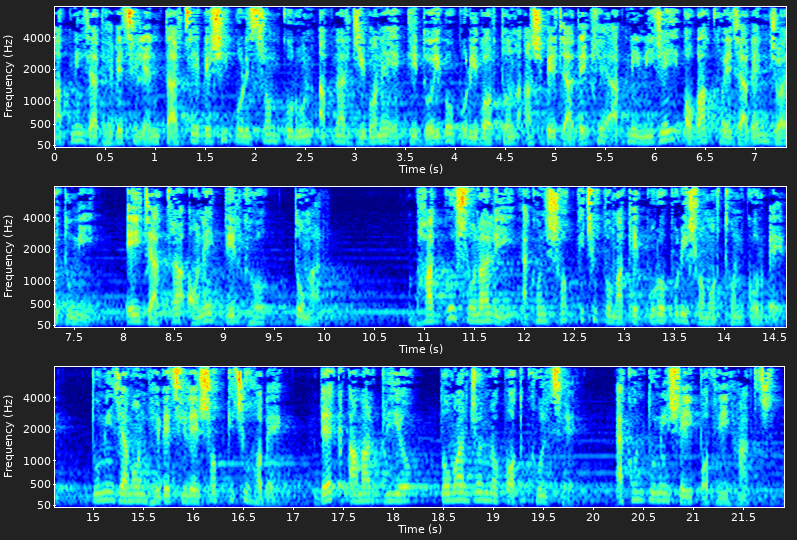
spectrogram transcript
আপনি যা ভেবেছিলেন তার চেয়ে বেশি পরিশ্রম করুন। আপনার জীবনে একটি দৈব পরিবর্তন আসবে যা দেখে আপনি নিজেই অবাক হয়ে যাবেন। জয় তুমি। এই যাত্রা অনেক দীর্ঘ। তোমার ভাগ্য সোনালি, এখন সবকিছু তোমাকে পুরোপুরি সমর্থন করবে। তুমি যেমন ভেবেছিলে সবকিছু হবে। দেখ আমার প্রিয়, তোমার জন্য পথ খুলছে। এখন তুমি সেই পথেই হাঁটছ।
